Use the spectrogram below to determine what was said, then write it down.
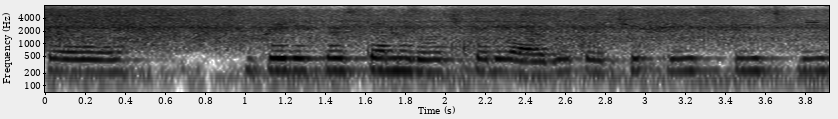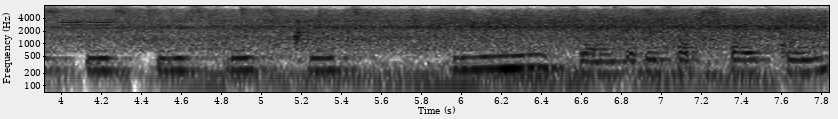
তো যে রিকোয়েস্টটা আমি রোজ করি আজও করছি। Please please please please please please please please চ্যানেলটাকে সাবস্ক্রাইব করুন।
